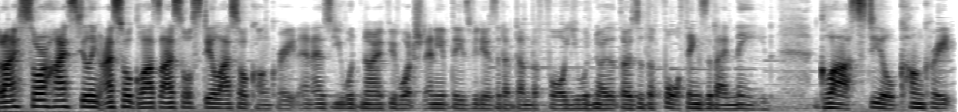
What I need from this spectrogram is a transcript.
But I saw high ceiling, I saw glass, I saw steel, I saw concrete, and as you would know if you've watched any of these videos that I've done before, you would know that those are the four things that I need. Glass, steel, concrete,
